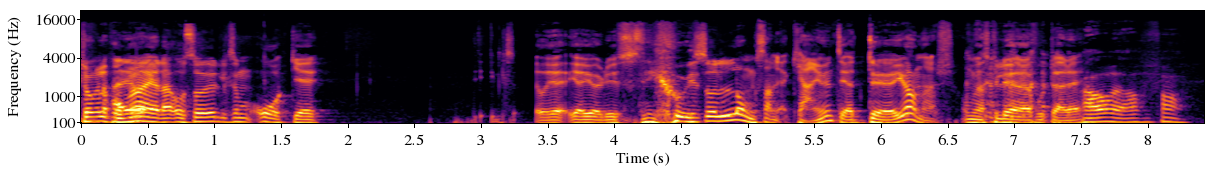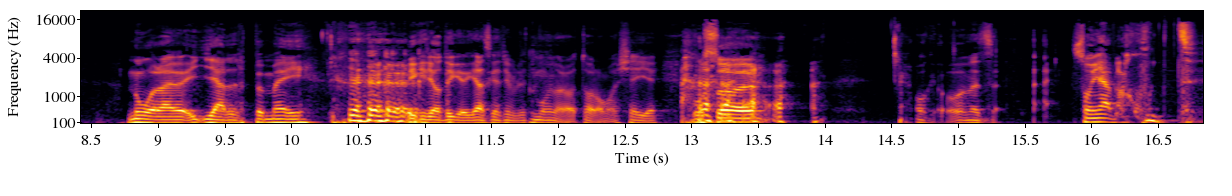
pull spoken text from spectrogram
Krånglar på med jag- hela och så liksom åker och jag, jag gör det ju så, det går ju så långsamt. Jag kan ju inte, jag dör ju annars om jag skulle göra det fortare. Ja, ja, fan. Några hjälper mig. Vilket jag tycker är ganska trevligt. Många av dem var tjejer. Och så... Och, och, men, sån jävla skit.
